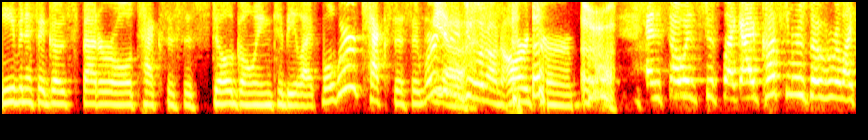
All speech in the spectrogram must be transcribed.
Even if it goes federal, Texas is still going to be like, well, we're Texas and we're yeah. going to do it on our terms. and so it's just like, I have customers though who are like,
